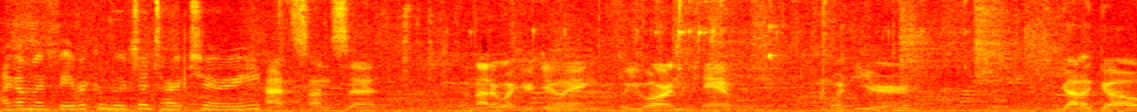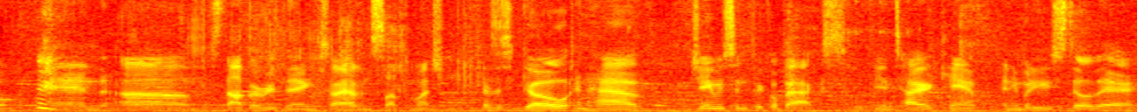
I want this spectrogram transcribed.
I got my favorite kombucha, tart cherry. at sunset, no matter what you're doing, who you are in the camp, what you're, you gotta go and um, stop everything. Sorry, I haven't slept much. Guys, just go and have Jameson picklebacks with the entire camp. Anybody who's still there,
